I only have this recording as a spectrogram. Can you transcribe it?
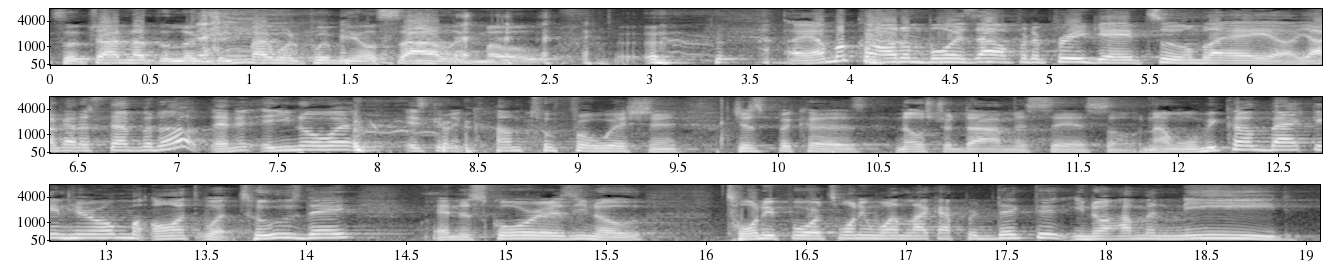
so try not to look. You might want to put me on silent mode. hey, I'm gonna call them boys out for the pregame too. I'm like, hey, y'all, y'all got to step it up. And, it, and you know what? It's gonna come to fruition just because Nostradamus says so. Now, when we come back in here on on what Tuesday, and the score is you know 24-21 like I predicted, you know I'm gonna need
